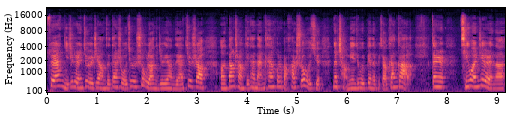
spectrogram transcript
虽然你这个人就是这样子，但是我就是受不了你这个样子呀，就是要嗯当场给他难堪或者把话说回去，那场面就会变得比较尴尬了。但是晴雯这个人呢？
